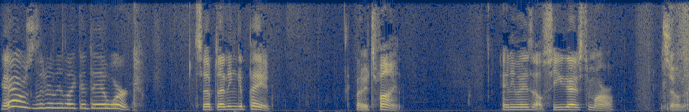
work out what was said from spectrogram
Yeah, it was literally like a day of work, except I didn't get paid but it's fine. Anyways, I'll see you guys tomorrow. Zona.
